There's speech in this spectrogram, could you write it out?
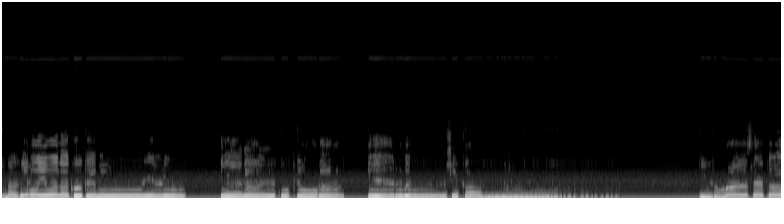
何も言わなくても言える。言えない故郷が言える時間。色あせた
